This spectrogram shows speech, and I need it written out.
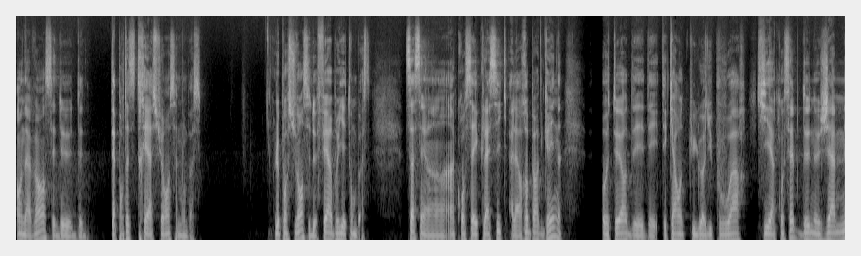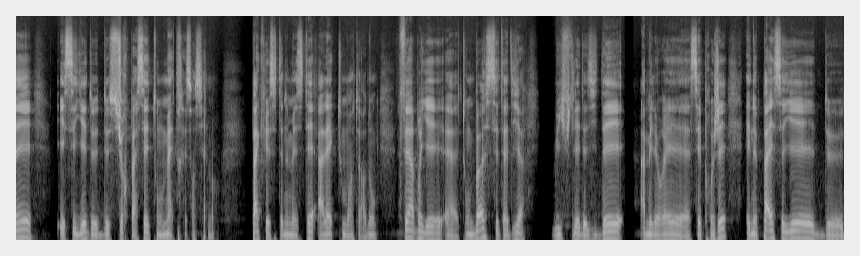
en avance et d'apporter cette réassurance à mon boss. Le point suivant, c'est de faire briller ton boss. Ça, c'est un, conseil classique à la Robert Greene, auteur des, des, des 48 lois du pouvoir, qui est un concept de ne jamais essayer de, surpasser ton maître essentiellement. Pas créer cette animosité avec ton mentor. Donc, faire briller euh, ton boss, c'est-à-dire lui filer des idées, améliorer euh, ses projets et ne pas essayer de,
